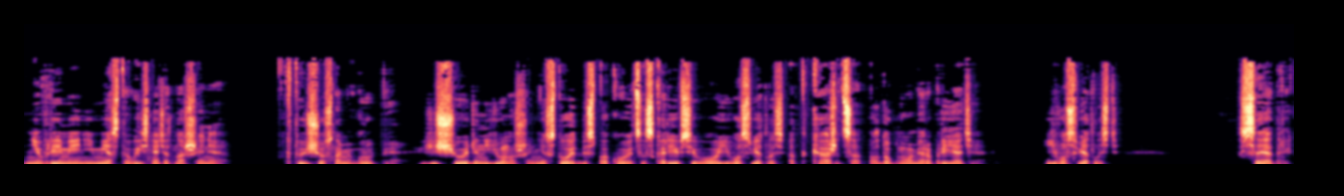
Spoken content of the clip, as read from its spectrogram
Ни время и ни место выяснять отношения. «Кто еще с нами в группе? Еще один юноша, не стоит беспокоиться. Скорее всего, его светлость откажется от подобного мероприятия». «Его светлость?» «Седрик»,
